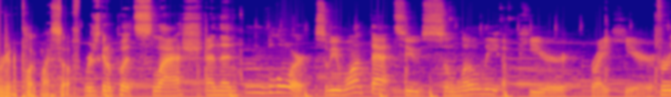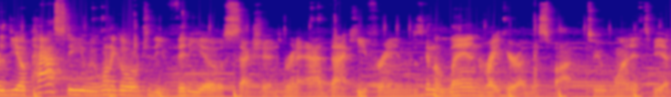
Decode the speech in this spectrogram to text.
We're gonna plug myself. We're just gonna put slash and then blur. So we want that to slowly appear right here. For the opacity, we wanna go over to the video section. We're gonna add that keyframe. It's gonna land right here on this spot. So we want it to be at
